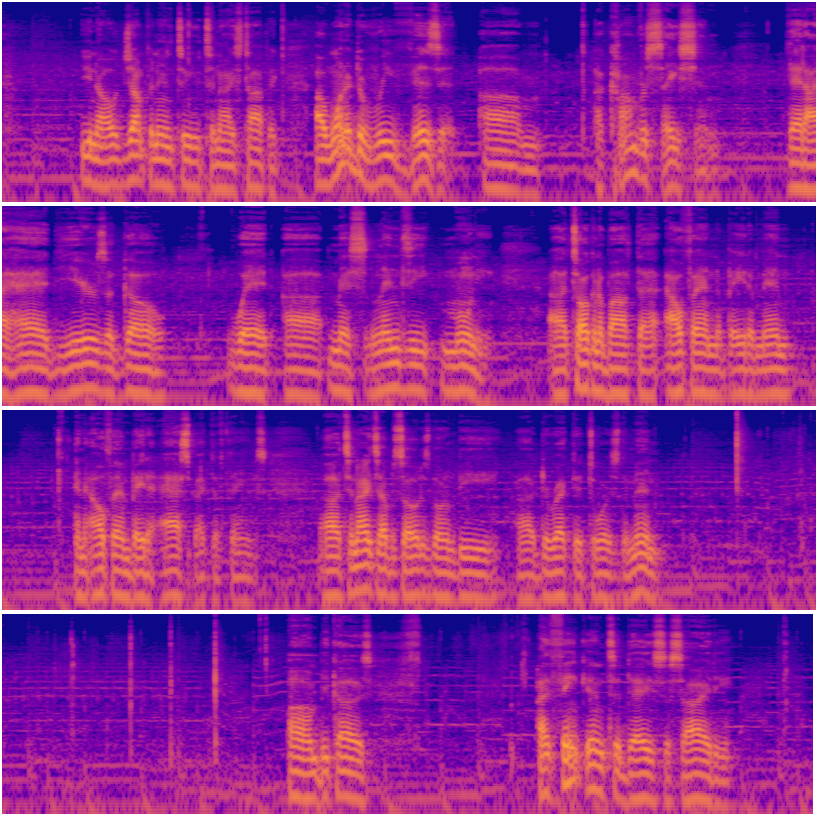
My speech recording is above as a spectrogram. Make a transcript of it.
you know, jumping into tonight's topic, I wanted to revisit um, a conversation that I had years ago with uh, Miss Lindsay Mooney uh, talking about the alpha and the beta men and alpha and beta aspect of things. Uh, tonight's episode is going to be uh, directed towards the men. Um, because I think in today's society,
